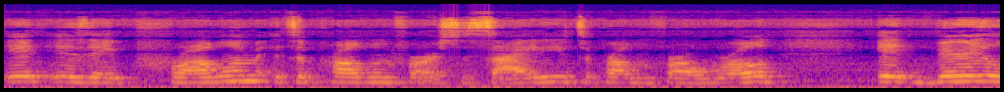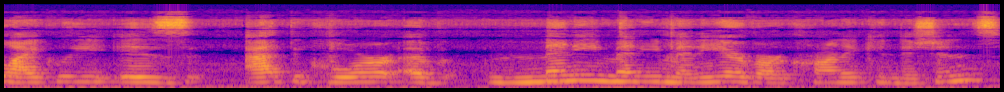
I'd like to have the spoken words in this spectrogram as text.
it is a problem. It's a problem for our society. It's a problem for our world. It very likely is at the core of many, many, many of our chronic conditions.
